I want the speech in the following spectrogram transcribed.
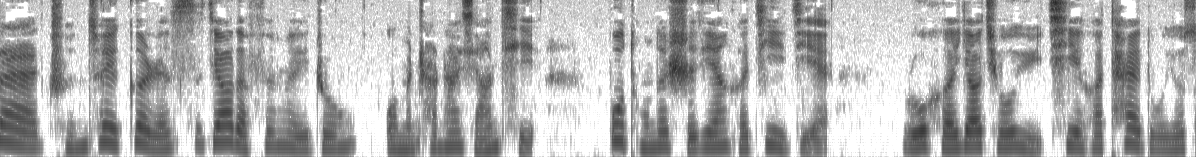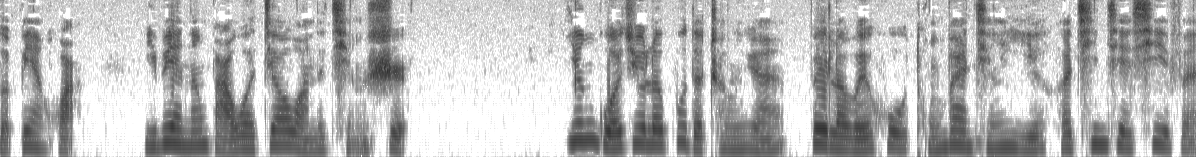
在纯粹个人私交的氛围中，我们常常想起不同的时间和季节如何要求语气和态度有所变化，以便能把握交往的情势。英国俱乐部的成员为了维护同伴情谊和亲切气氛，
